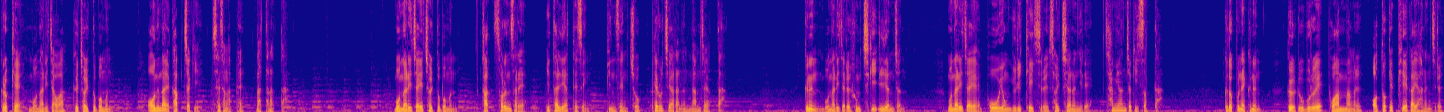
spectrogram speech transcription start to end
그렇게 모나리자와 그 절도범은 어느 날 갑자기 세상 앞에 나타났다. 모나리자의 절도범은 갓 서른 살의 이탈리아 태생 빈센초 페루지아라는 남자였다. 그는 모나리자를 훔치기 1년 전 모나리자의 보호용 유리 케이스를 설치하는 일에 참여한 적이 있었다. 그 덕분에 그는 그 루브르의 보안망을 어떻게 피해가야 하는지를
